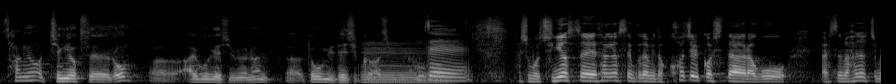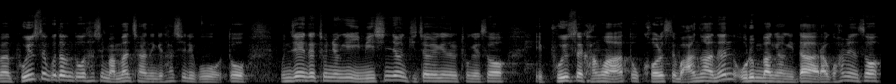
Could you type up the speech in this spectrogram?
상여 증여세로 어, 알고 계시면은 어, 도움이 되실 것 같습니다. 네. 사실 뭐 증여세, 상여세 부담이 더 커질 것이다라고 말씀을 하셨지만 보유세 부담도 사실 만만치 않은 게 사실이고 또 문재인 대통령이 이미 신년 기자회견을 통해서 이 보유세 강화 또 거래세 완화는 옳은 방향이다라고 하면서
